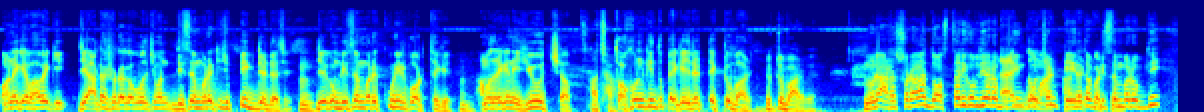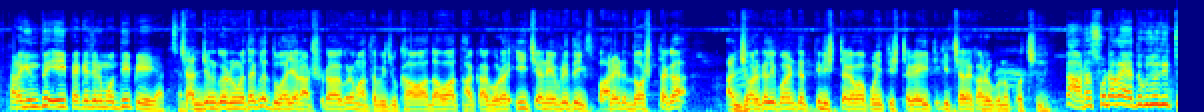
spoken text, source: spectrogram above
অনেকে ভাবে কি যে আঠাশশো টাকা বলছি মানে ডিসেম্বরে কিছু পিক ডেট আছে যেরকম ডিসেম্বরে কুড়ির পর থেকে। আমাদের এখানে হিউজ চাপ আচ্ছা। তখন কিন্তু প্যাকেজ রেটটা একটু বাড়ে। একটু বাড়বে। নইলে আঠাশশো টাকা দশ তারিখ অবধি যারা বুকিং করছেন টেন্থ অফ ডিসেম্বর অবধি তারা কিন্তু এই প্যাকেজের মধ্যেই পেয়ে যাচ্ছেন। চারজন করে রুমে থাকলে দু হাজার আটশো টাকা করে মাথা পিছু খাওয়া দাওয়া থাকা ঘোরা each and everything per head দশ টাকা আর ঝড়খালি পয়েন্টের তিরিশ টাকা বা পঁয়ত্রিশ টাকা এই টিকিট ছাড়া কারও কোনো করছে না আঠাশশো টাকা এত কিছু দিচ্ছ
